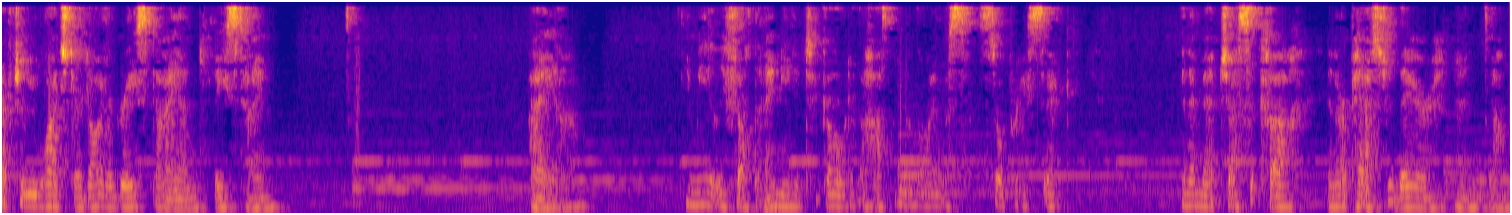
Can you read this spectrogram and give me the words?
After we watched our daughter Grace die on FaceTime, I um, immediately felt that I needed to go to the hospital, though I was still pretty sick. And I met Jessica and our pastor there, and um,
